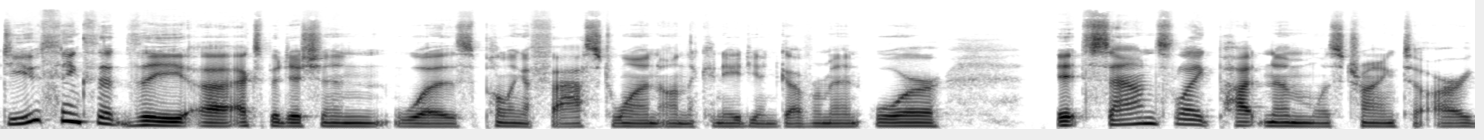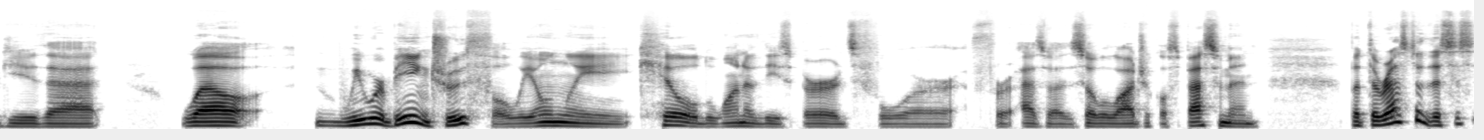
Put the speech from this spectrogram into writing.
Do you think that the uh, expedition was pulling a fast one on the Canadian government, or it sounds like Putnam was trying to argue that, well, we were being truthful. We only killed one of these birds for for as a zoological specimen but the rest of this is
